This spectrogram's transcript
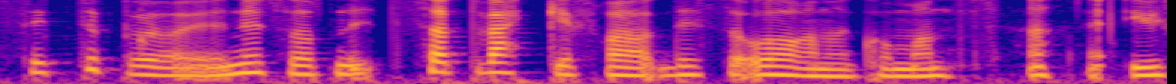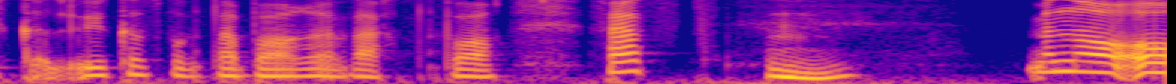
sitte på nyttårsaften Sett vekk fra disse årene hvor man i utgangspunktet har bare vært på fest. Men å, å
